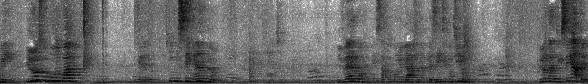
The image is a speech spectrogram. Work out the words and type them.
Amém. E no último ponto, qual? Ensinando. O verbo é stato conjugato, na presença contínua. Grande insegnate.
